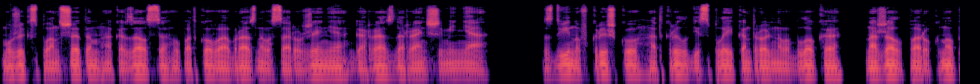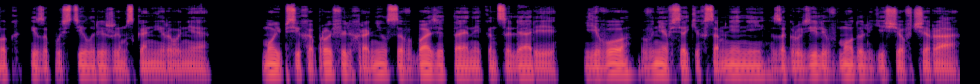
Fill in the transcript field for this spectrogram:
Мужик с планшетом оказался у подковообразного сооружения гораздо раньше меня. Сдвинув крышку, открыл дисплей контрольного блока нажал пару кнопок и запустил режим сканирования. Мой психопрофиль хранился в базе тайной канцелярии. Его, вне всяких сомнений, загрузили в модуль еще вчера.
